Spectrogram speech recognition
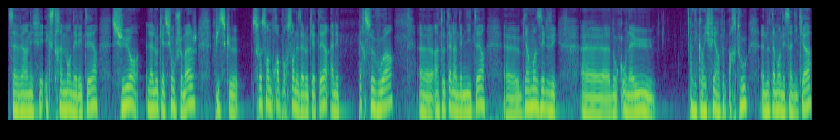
ça avait un effet extrêmement délétère sur l'allocation chômage, puisque 63% des allocataires allaient percevoir euh, un total indemnitaire euh, bien moins élevé. Euh, donc on a eu des coryphées un peu de partout, notamment des syndicats,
